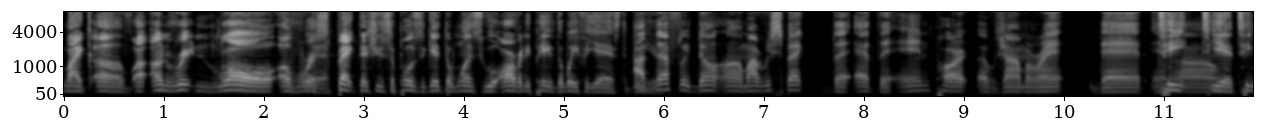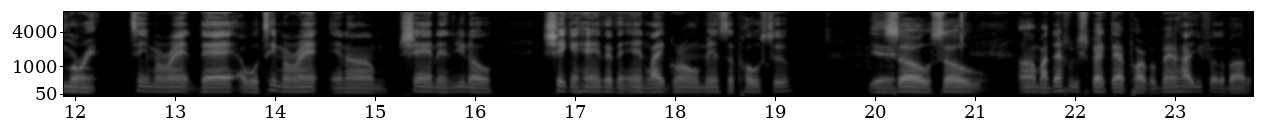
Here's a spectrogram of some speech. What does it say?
like of uh, unwritten law of respect that you're supposed to get the ones who already paved the way for your ass to be I here. definitely don't. Um, I respect the at the end part of John Morant, Dad, and T, um, yeah, Tee Morant. Tee Morant, Dad. uh, Well, Tee Morant and um Shannon, you know, shaking hands at the end like grown men supposed to. Yeah. So so um, I definitely respect that part. But Ben, how you feel about it?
